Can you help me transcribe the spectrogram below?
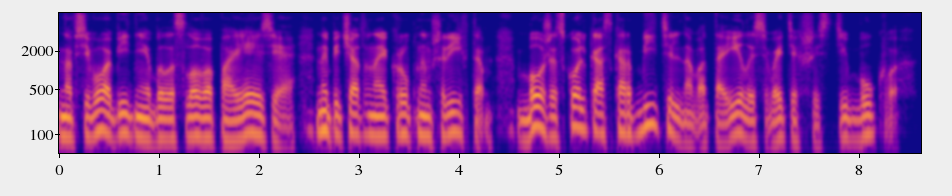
Но всего обиднее было слово «поэзия», напечатанное крупным шрифтом. Боже, сколько оскорбительного таилось в этих шести буквах.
